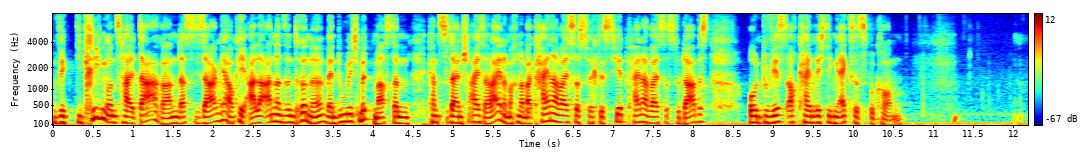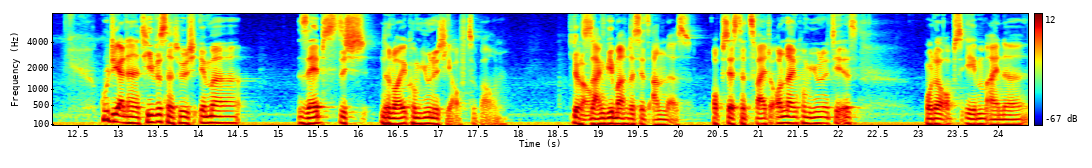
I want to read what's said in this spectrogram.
Und wir, die kriegen uns halt daran, dass sie sagen, ja, okay, alle anderen sind drinne, wenn du nicht mitmachst, dann kannst du deinen Scheiß alleine machen, aber keiner weiß, dass du existierst, keiner weiß, dass du da bist und du wirst auch keinen richtigen Access bekommen. Gut, die Alternative ist natürlich immer, selbst sich eine neue Community aufzubauen. Genau. Und zu sagen, wir machen das jetzt anders ob es jetzt eine zweite Online-Community ist oder ob es eben eine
